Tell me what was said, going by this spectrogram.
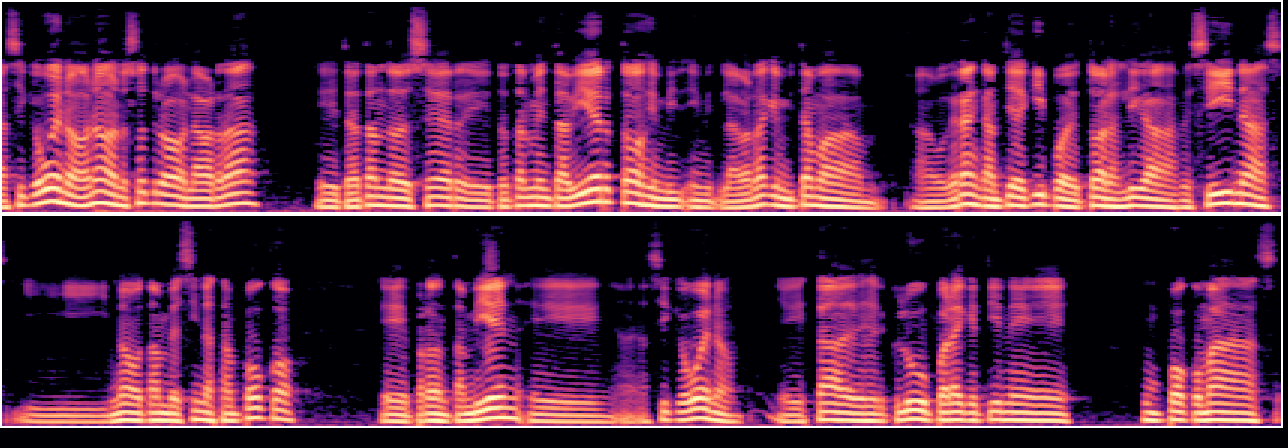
así que bueno, no, nosotros la verdad eh, tratando de ser eh, totalmente abiertos. la verdad que invitamos a, gran cantidad de equipos de todas las ligas vecinas y no tan vecinas tampoco. Eh, perdón, también. así que bueno, está desde el club por ahí que tiene un poco más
